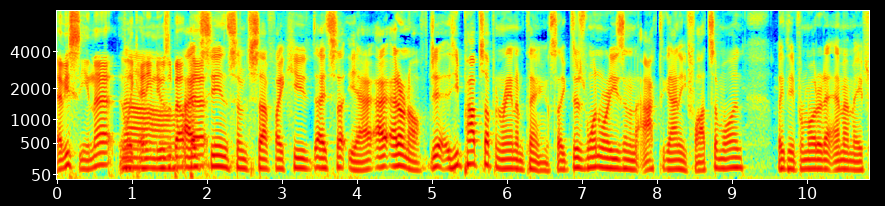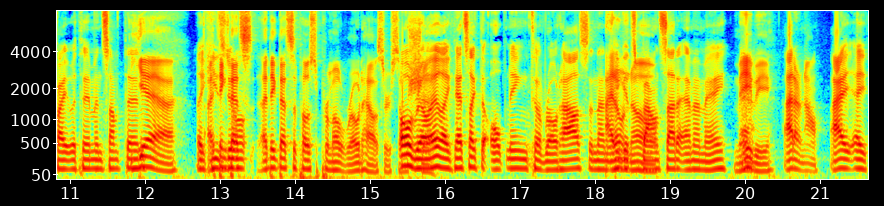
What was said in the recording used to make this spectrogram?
have you seen that? like any news No, about I've that? seen some stuff like he. I saw. Yeah, I, I don't know. He pops up in random things. Like there's one where he's in an octagon. He fought someone. Like they promoted an MMA fight with him and something. yeah. Like I think doing- that's I think that's supposed to promote Roadhouse or something. Oh really? Like that's like the opening to Roadhouse, and then I he don't gets know. bounced out of MMA. Maybe. Yeah. I don't know. I, I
